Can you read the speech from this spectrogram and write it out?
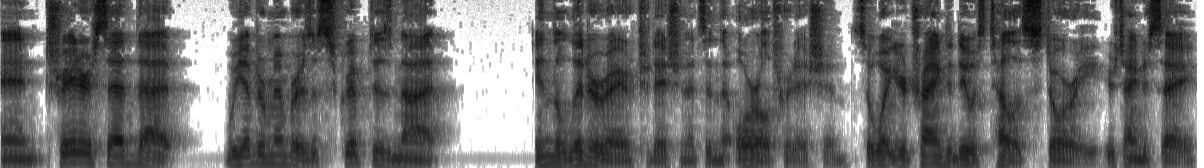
And Schrader said that we have to remember is a script is not in the literary tradition, it's in the oral tradition. So what you're trying to do is tell a story. You're trying to say,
